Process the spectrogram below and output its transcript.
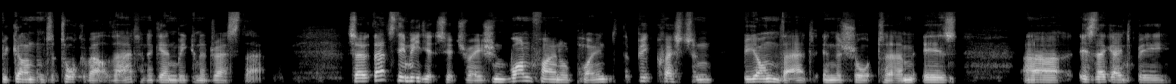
begun to talk about that. And again, we can address that. So that's the immediate situation. One final point the big question beyond that in the short term is uh, is there going to be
